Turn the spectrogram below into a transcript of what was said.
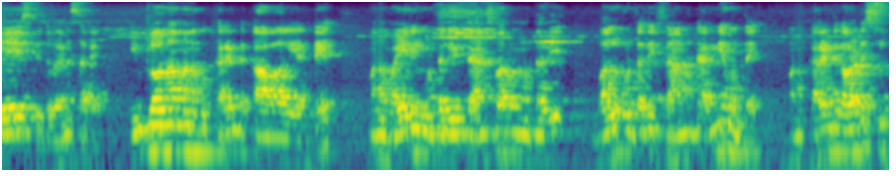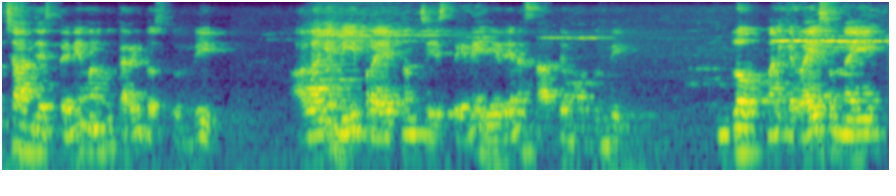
ఏ స్థితిలో అయినా సరే. ఇంట్లోన మనకు కరెంట్ కావాలి అంటే మన వైరింగ్ ఉంటుంది ట్రాన్స్ఫార్మర్ ఉంటుంది బల్బ్ ఉంటుంది ఫ్యాన్ ఉంటుంది అన్నీ ఉంటాయి. మనం కరెంట్ కావాలంటే స్విచ్ ఆన్ చేస్తేనే మనకు కరెంట్ వస్తుంది. అలాగే మీ ప్రయత్నం చేస్తేనే ఏదైనా సాధ్యం అవుతుంది ఇంట్లో మనకి రైస్ ఉన్నాయి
